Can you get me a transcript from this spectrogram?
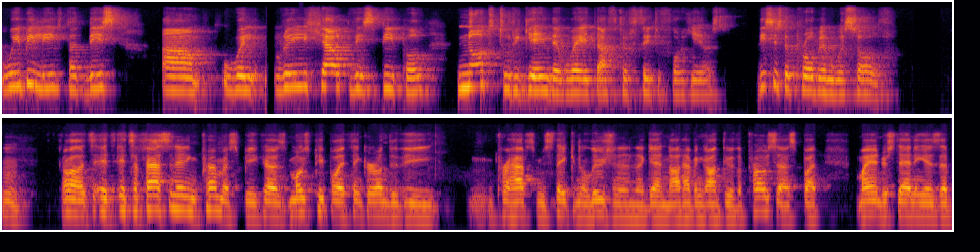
We believe that this um, will really help these people not to regain their weight after three to four years. This is the problem we solve. Hmm. Well, it's, it's, it's a fascinating premise because most people, I think, are under the perhaps mistaken illusion, and again, not having gone through the process, but my understanding is that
